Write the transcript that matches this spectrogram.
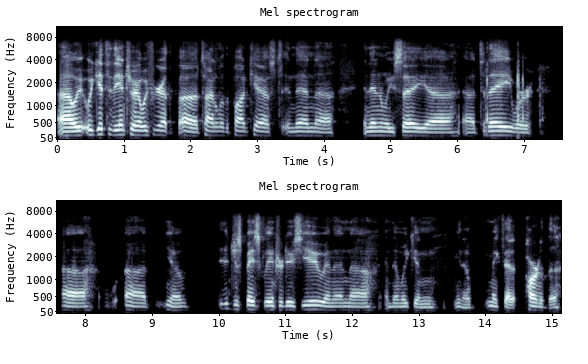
Uh, we, we get to the intro, we figure out the uh, title of the podcast, and then uh, and then we say uh, uh, today we're uh, uh, you know just basically introduce you, and then uh, and then we can you know make that part of the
